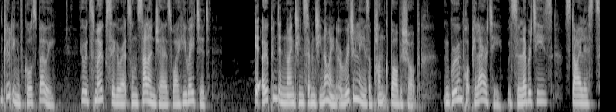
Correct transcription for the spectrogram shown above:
including, of course, Bowie, who would smoke cigarettes on salon chairs while he waited. It opened in 1979 originally as a punk barbershop and grew in popularity with celebrities, stylists,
